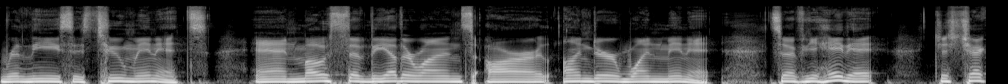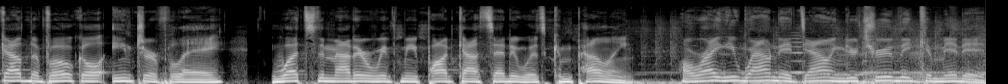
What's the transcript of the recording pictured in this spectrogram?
release is two minutes, and most of the other ones are under one minute. So if you hate it, just check out the vocal interplay. What's the Matter with Me podcast said it was compelling. All right, you wound it down. You're truly committed.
